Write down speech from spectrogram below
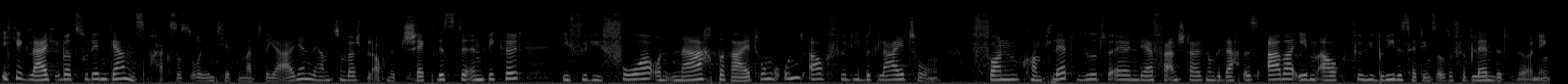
ich gehe gleich über zu den ganz praxisorientierten Materialien. Wir haben zum Beispiel auch eine Checkliste entwickelt, die für die Vor- und Nachbereitung und auch für die Begleitung von komplett virtuellen Lehrveranstaltungen gedacht ist, aber eben auch für hybride Settings, also für Blended Learning.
